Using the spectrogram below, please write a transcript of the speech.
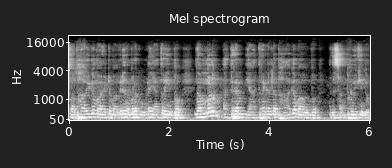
സ്വാഭാവികമായിട്ടും അവർ നമ്മുടെ കൂടെ യാത്ര ചെയ്യുമ്പോൾ നമ്മളും അത്തരം യാത്രകളുടെ ഭാഗമാവുമ്പോൾ അത് സംഭവിക്കുന്നു.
